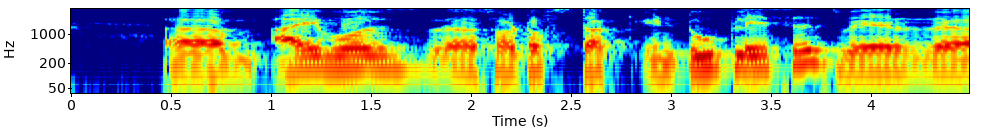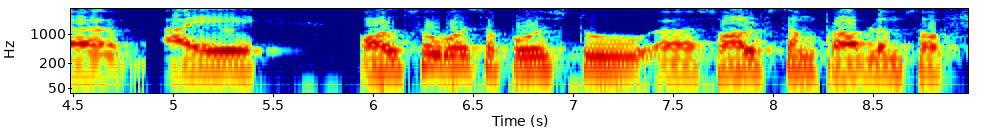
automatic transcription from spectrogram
um, i was uh, sort of stuck in two places where i also was supposed to solve some problems of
